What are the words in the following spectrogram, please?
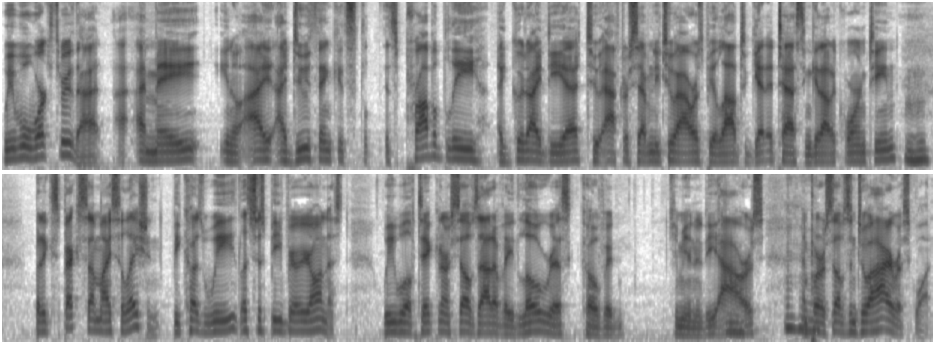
We will work through that. I, I may, you know, I, I do think it's it's probably a good idea to after 72 hours be allowed to get a test and get out of quarantine, but expect some isolation because we let's just be very honest. We will have taken ourselves out of a low risk COVID community, mm-hmm. ours, and put mm-hmm. ourselves into a high risk one.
